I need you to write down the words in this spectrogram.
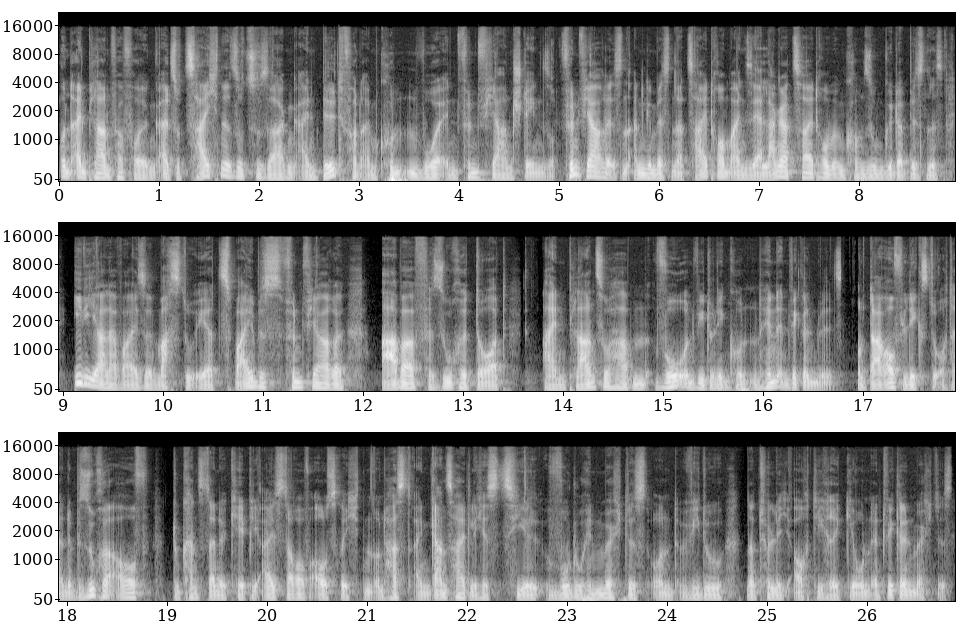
und einen Plan verfolgen. Also zeichne sozusagen ein Bild von einem Kunden, wo er in fünf Jahren stehen soll. Fünf Jahre ist ein angemessener Zeitraum, ein sehr langer Zeitraum im Konsumgüterbusiness. Idealerweise machst du eher zwei bis fünf Jahre, aber versuche dort einen Plan zu haben, wo und wie du den Kunden hin entwickeln willst. Und darauf legst du auch deine Besucher auf, du kannst deine KPIs darauf ausrichten und hast ein ganzheitliches Ziel, wo du hin möchtest und wie du natürlich auch die Region entwickeln möchtest.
